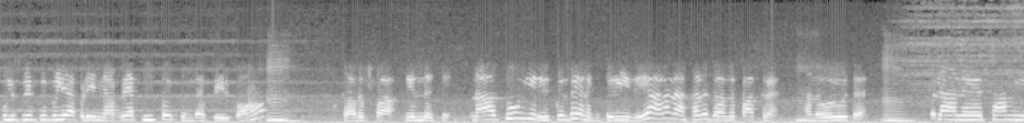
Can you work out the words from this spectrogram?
புளி புளி புளி புளி அப்படி நிறைய பிம்பிள்ஸ் வந்து அப்படி இருக்கும். கருப்பா இருந்துச்சு. நான் தூங்கி இருக்கிறது எனக்கு தெரியுது. ஆனா நான் கண்ணை திறந்து பாக்குறேன் அந்த உருவத்தை. நானு சாமி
